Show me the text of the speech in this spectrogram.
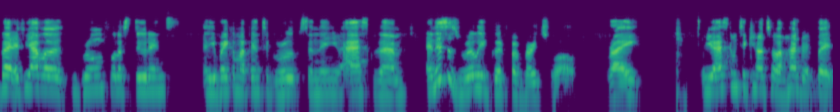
but if you have a room full of students and you break them up into groups and then you ask them, and this is really good for virtual, right? You ask them to count to 100, but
